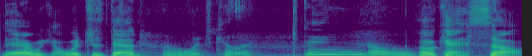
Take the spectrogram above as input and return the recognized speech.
There we go. Witch is dead. I'm a witch killer. Ding dong. Okay, so,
